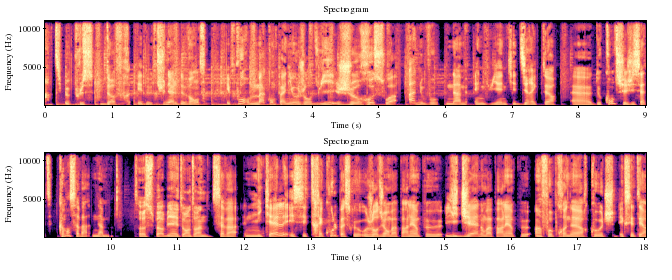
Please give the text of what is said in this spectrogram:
un petit peu plus d'offres et de tunnels de vente. Et pour m'accompagner aujourd'hui, je reçois à nouveau Nam Nguyen, qui est directeur euh, de compte chez J7. Comment ça va, Nam? Ça va super bien et toi, Antoine? Ça va nickel et c'est très cool parce qu'aujourd'hui, on va parler un peu lead gen, on va parler un peu infopreneur, coach, etc.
